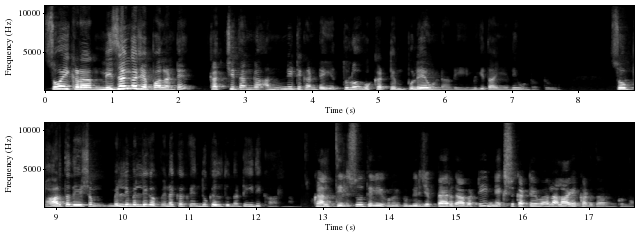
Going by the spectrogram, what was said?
సో ఇక్కడ నిజంగా చెప్పాలంటే ఖచ్చితంగా అన్నిటికంటే ఎత్తులో ఒక టెంపులే ఉండాలి. మిగతా ఏది ఉండదు. సో భారతదేశం మెల్లిమెల్లిగా వెనకకు ఎందుకు వెళ్తుందంటే ఇది కారణం. ఒకవేళ తెలుసో తెలియకుండా ఇప్పుడు మీరు చెప్పారు కాబట్టి నెక్స్ట్ కట్టే వాళ్ళు అలాగే కడతారు అనుకుందాం.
